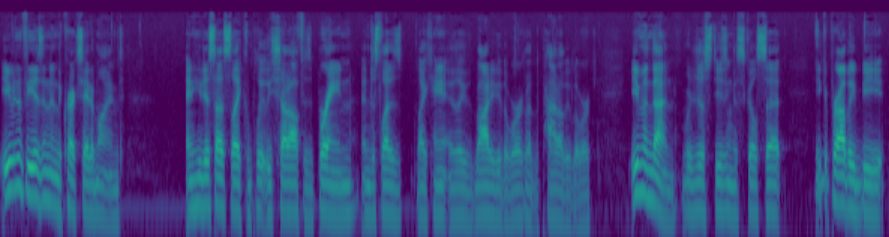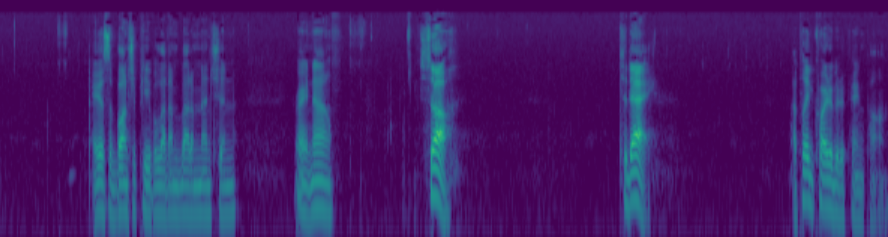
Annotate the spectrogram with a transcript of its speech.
Even if he isn't in the correct state of mind, and he just has to like completely shut off his brain and just let his like hand, like his body do the work, let the paddle do the work. Even then, we're just using a skill set. He could probably beat, I guess, a bunch of people that I'm about to mention right now. So, today, I played quite a bit of ping pong.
